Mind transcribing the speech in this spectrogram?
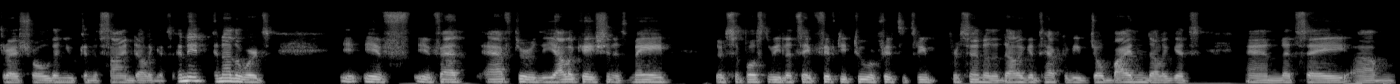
threshold, then you can assign delegates. And it, in other words, if if at after the allocation is made there's supposed to be, let's say, 52 or 53 percent of the delegates have to be Joe Biden delegates, and let's say um,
